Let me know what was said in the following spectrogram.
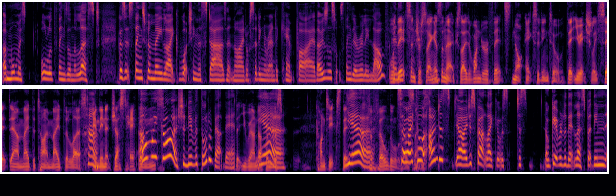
I'm almost all of the things on the list because it's things for me like watching the stars at night or sitting around a campfire. Those are the sorts of things I really love. Well, And- that's interesting, isn't it? Because I wonder if that's not accidental. That you actually sat down, made the time, made the list, Huh. and then it just happened oh my gosh, I never thought about that. that you wound up Yeah. in this context that Yeah. fulfilled all so I thought. I'm just yeah, I just felt like it was just I'll get rid of that list. But then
